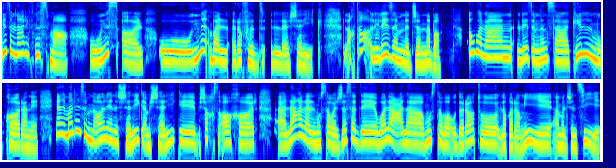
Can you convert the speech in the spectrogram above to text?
لازم نعرف نسمع ونسأل ونقبل رفض الشريك. الأخطاء اللي لازم نتجنبها. أولا لازم ننسى كل مقارنة. يعني ما لازم نقارن الشريك أم الشريكة بشخص آخر آه، لا على المستوى الجسدي ولا على مستوى قدراته الغرامية أم الجنسية.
